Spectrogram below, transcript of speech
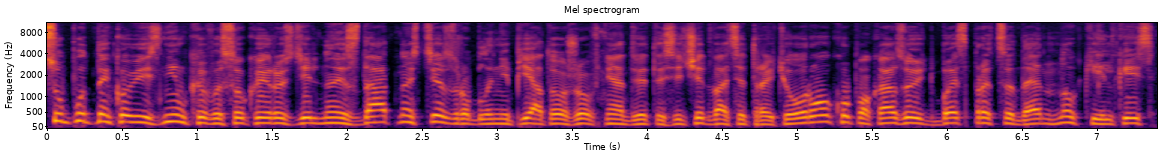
Супутникові знімки високої роздільної здатності, зроблені 5 жовтня 2023 року, показують безпрецедентну кількість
